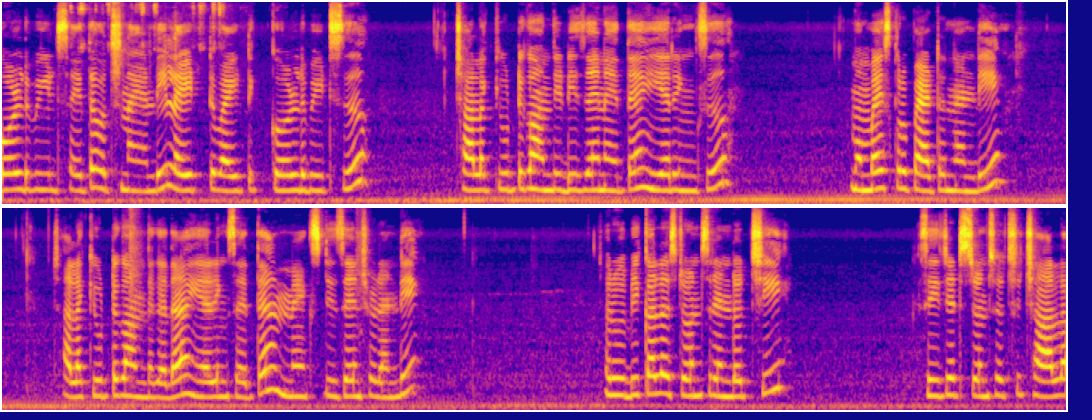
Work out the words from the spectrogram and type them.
గోల్డ్ బీడ్స్ అయితే వచ్చినాయండి. Light white gold beads. చాలా క్యూట్గా ఉంది డిజైన్ అయితే ఇయర్ రింగ్స్ ముంబై స్క్రూ ప్యాటర్న్ అండి. చాలా క్యూట్గా ఉంది కదా ఇయర్ రింగ్స్ అయితే. నెక్స్ట్ డిజైన్ చూడండి. రూబీ కలర్ స్టోన్స్ రెండు వచ్చి. సీజెడ్ స్టోన్స్ వచ్చి చాలా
